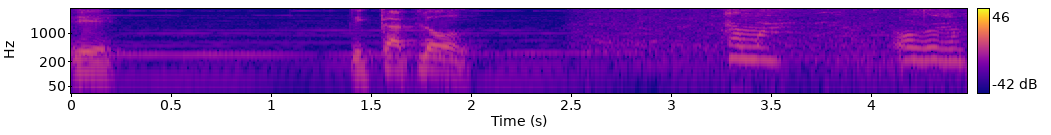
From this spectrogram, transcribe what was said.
İyi. Dikkatli ol. Tamam, olurum.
